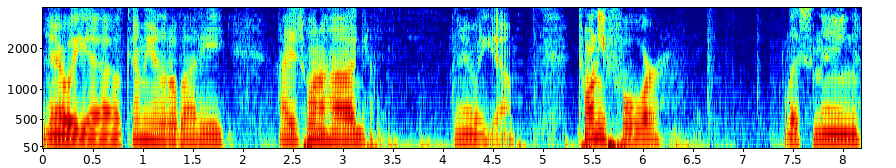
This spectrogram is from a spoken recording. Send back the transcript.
There we go. Come here, little buddy. I just want a hug. There we go. 24. Listening.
